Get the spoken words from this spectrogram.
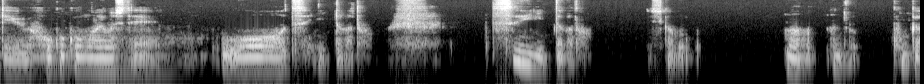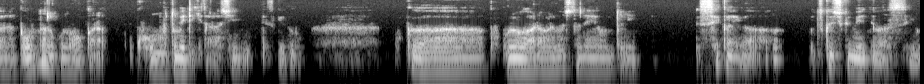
っていう報告をもらいまして、おー、ついに行ったかと。ついに行ったかと。しかも、まあ、なんだろう、今回はなんか女の子の方からこう求めてきたらしいんですけど、僕は心が洗われましたね、本当に。世界が美しく見えてます、今。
